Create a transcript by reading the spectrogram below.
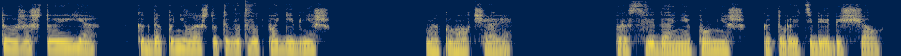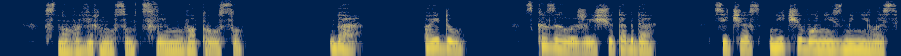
То же, что и я, когда поняла, что ты вот-вот погибнешь. Мы помолчали. Про свидание помнишь, которое тебе обещал? Снова вернулся он к своему вопросу. Да, пойду. Сказала же еще тогда. Сейчас ничего не изменилось.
